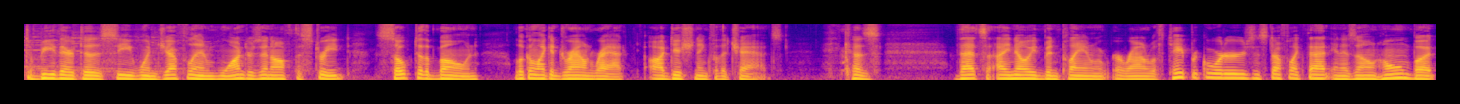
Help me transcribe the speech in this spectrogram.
To be there to see when Jeff Lynne wanders in off the street, soaked to the bone, looking like a drowned rat, auditioning for the Chads. Because that's, I know he'd been playing around with tape recorders and stuff like that in his own home, but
